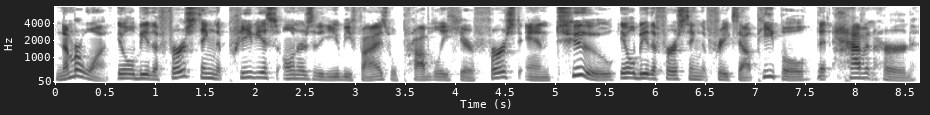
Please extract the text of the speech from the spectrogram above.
Number one, it will be the first thing that previous owners of the UB5s will probably hear first, and two, it will be the first thing that freaks out people that haven't heard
